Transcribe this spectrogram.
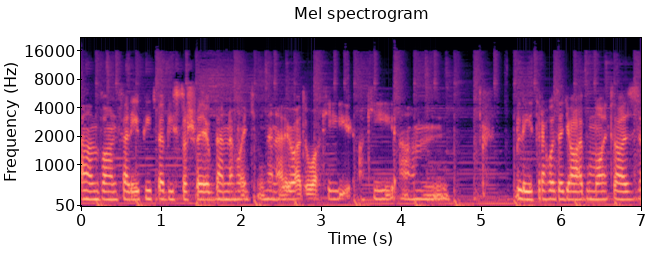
um, van felépítve, biztos vagyok benne, hogy minden előadó, aki, aki um, létrehoz egy albumot, az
